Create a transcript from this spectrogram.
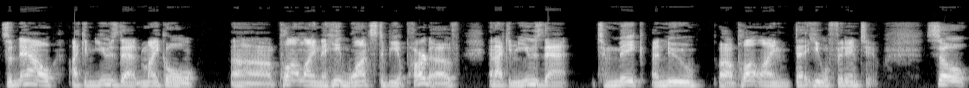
So now I can use that Michael uh, that he wants to be a part of, and I can use that to make a new uh, that he will fit into. So,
